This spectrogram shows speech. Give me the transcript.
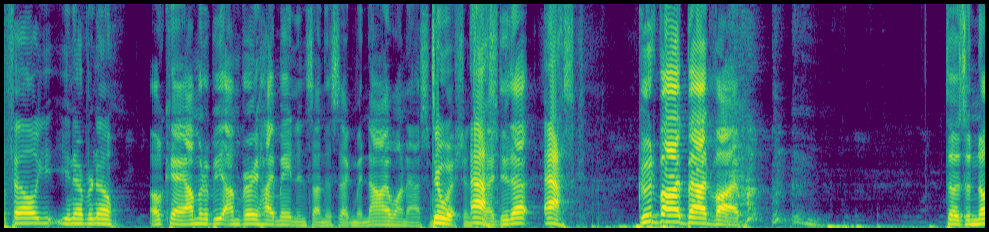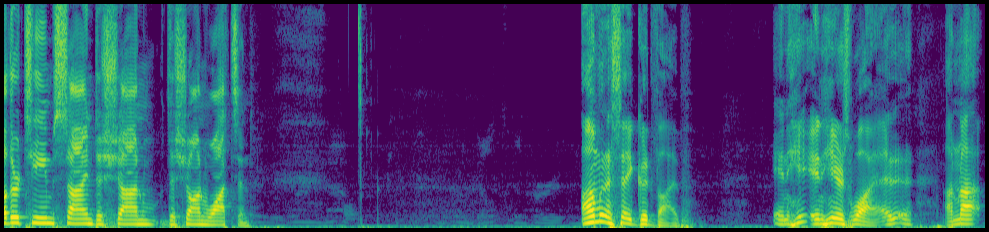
NFL, you, you never know. Okay, I'm gonna be. I'm very high maintenance on this segment. Now I want to ask some Do it. questions. Can I do that? Ask. Good vibe, bad vibe. Does another team sign Deshaun Deshaun Watson? I'm gonna say good vibe, and he and here's why. I'm not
